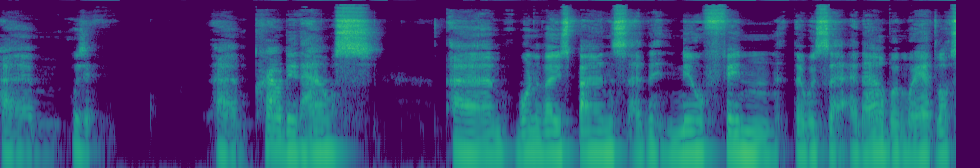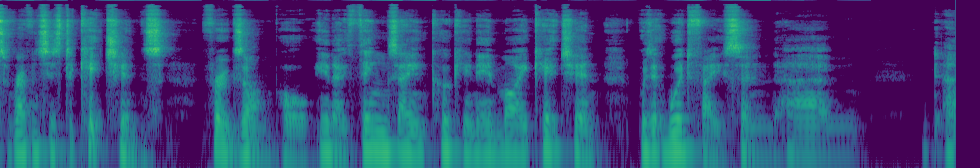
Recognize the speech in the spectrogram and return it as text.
um, was it um, Crowded House um, one of those bands, and then Neil Finn. There was an album where he had lots of references to kitchens, for example. You know, things ain't cooking in my kitchen. Was it Woodface and um,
